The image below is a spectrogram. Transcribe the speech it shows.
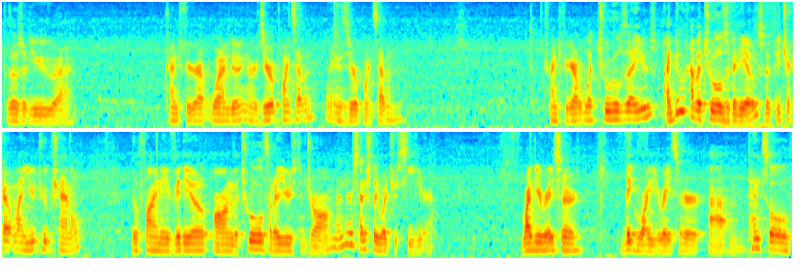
for those of you uh, trying to figure out what I'm doing, or 0.7, I think it's 0.7. Trying to figure out what tools I use. I do have a tools video, so if you check out my YouTube channel, you'll find a video on the tools that I use to draw, and they're essentially what you see here. White eraser, big white eraser, um, pencil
